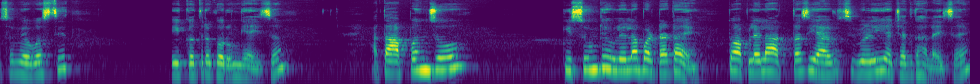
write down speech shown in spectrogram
असं व्यवस्थित एकत्र करून घ्यायचं. आता आपण जो किसून ठेवलेला बटाटा आहे तो आपल्याला आत्ताच याच वेळी याच्यात घालायचा आहे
